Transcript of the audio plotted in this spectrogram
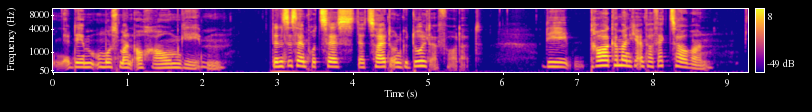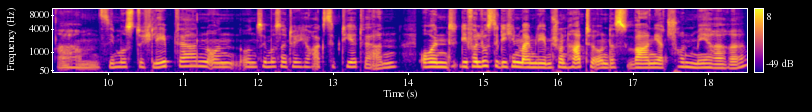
dem muss man auch Raum geben. Denn es ist ein Prozess, der Zeit und Geduld erfordert. Die Trauer kann man nicht einfach wegzaubern. Ähm, sie muss durchlebt werden und, und sie muss natürlich auch akzeptiert werden. Und die Verluste, die ich in meinem Leben schon hatte, und das waren jetzt schon mehrere,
